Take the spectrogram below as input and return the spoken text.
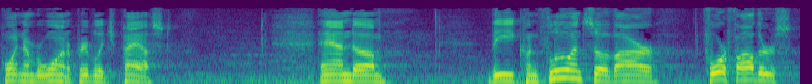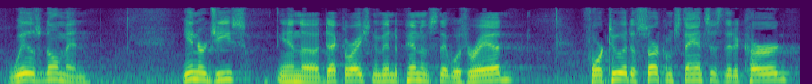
point number one, a privileged past. And um, the confluence of our forefathers' wisdom and energies in the Declaration of Independence that was read, fortuitous circumstances that occurred,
